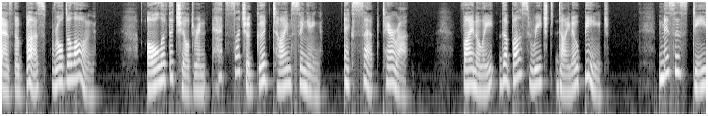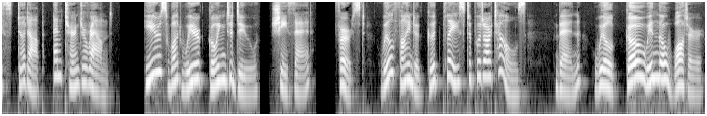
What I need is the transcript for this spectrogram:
as the bus rolled along. All of the children had such a good time singing, except Tara. Finally, the bus reached Dino Beach. Mrs. D stood up and turned around. Here's what we're going to do, she said. First, we'll find a good place to put our towels. Then, we'll Go in the water.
